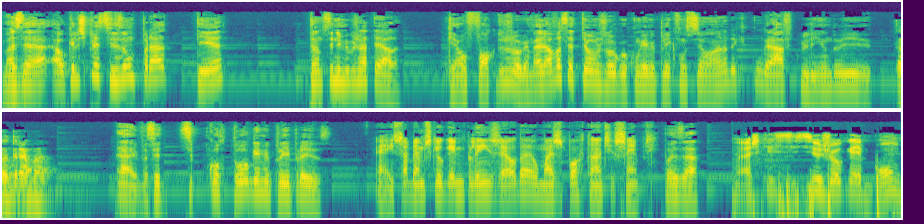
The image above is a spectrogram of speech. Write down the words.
Mas é, é o que eles precisam para ter tantos inimigos na tela. Que é o foco do jogo. É melhor você ter um jogo com gameplay que funciona do que com gráfico lindo e. Tô travado. É, e você se cortou o gameplay para isso. É, e sabemos que o gameplay em Zelda é o mais importante sempre. Pois é. Acho que se, se o jogo é bom,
